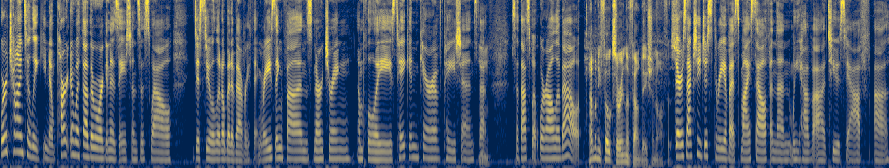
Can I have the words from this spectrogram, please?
we're trying to like, you know, partner with other organizations as well. Just do a little bit of everything. Raising funds, nurturing employees, taking care of patients. That so that's what we're all about. how many folks are in the foundation office There's actually just three of us, myself, and then we have uh, two staff uh,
